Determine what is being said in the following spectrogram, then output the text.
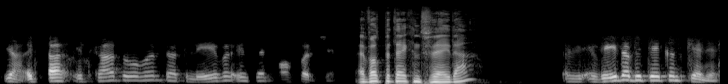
ja, het gaat, het gaat over dat leven is een offertje. En wat betekent Veda? Eh, Veda betekent kennis.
